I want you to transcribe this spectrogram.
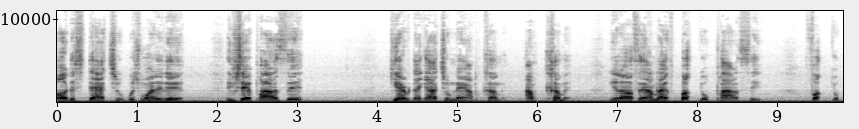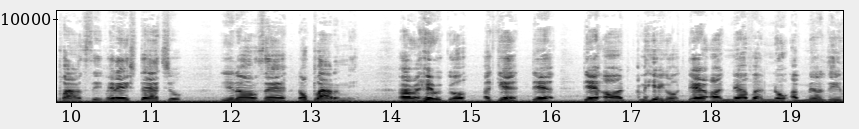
or this statute, which one it is? If you say policy, get everything out your name. I'm coming. I'm coming. You know what I'm saying? I'm like, fuck your policy. Fuck your policy. If it ain't statue, you know what I'm saying? Don't bother me. All right, here we go. Again, there, there are, I mean, here you go. There are never no immunity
